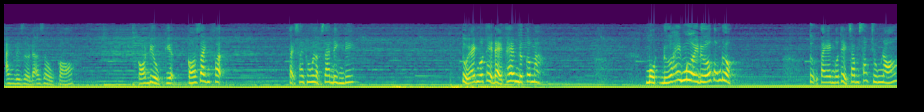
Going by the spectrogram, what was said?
Anh bây giờ đã giàu có. Có điều kiện, có danh phận. Tại sao không lập gia đình đi? Tuổi anh có thể đẻ thêm được cơ mà. Một đứa hay mười đứa cũng được. Tự tay anh có thể chăm sóc chúng nó.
